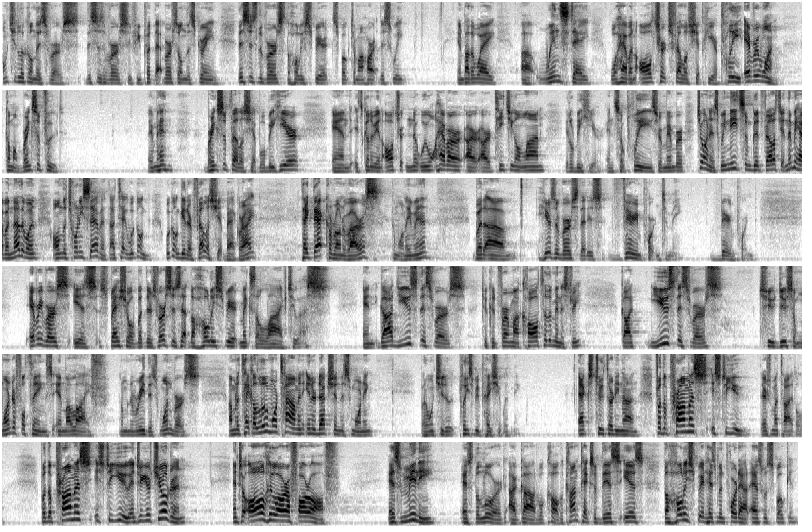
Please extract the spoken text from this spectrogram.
I want you to look on this verse. This is a verse, if you put that verse on the screen, this is the verse the Holy Spirit spoke to my heart this week. And by the way, uh, Wednesday, we'll have an all church fellowship here. Please, everyone, come on, bring some food. Amen. Bring some fellowship. We'll be here, and it's going to be an all church. No, we won't have our, our, our teaching online it'll be here. And so please remember, join us. We need some good fellowship. And then we have another one on the 27th. I tell you, we're going we're going to get our fellowship back, right? Take that coronavirus. Come on, amen. But um, here's a verse that is very important to me. Very important. Every verse is special, but there's verses that the Holy Spirit makes alive to us. And God used this verse to confirm my call to the ministry. God used this verse to do some wonderful things in my life. And I'm going to read this one verse. I'm going to take a little more time in introduction this morning, but I want you to please be patient with me. Acts 2:39. For the promise is to you. There's my title. For the promise is to you and to your children and to all who are afar off, as many as the Lord our God will call. The context of this is the Holy Spirit has been poured out as was spoken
